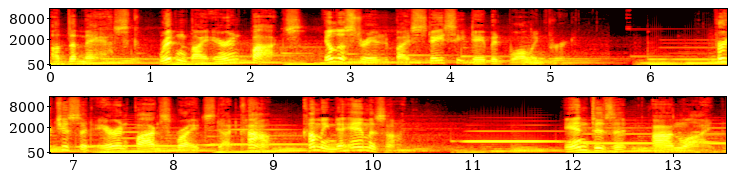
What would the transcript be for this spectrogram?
of the Mask, written by Aaron Fox, illustrated by Stacy David Wallingford. Purchase at aaronfoxwrites.com, coming to Amazon. And visit online.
